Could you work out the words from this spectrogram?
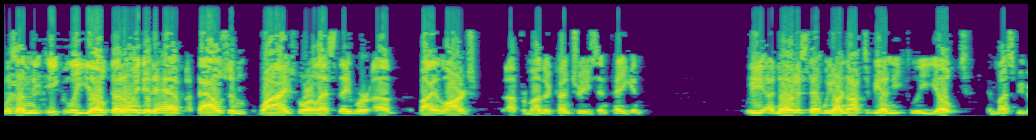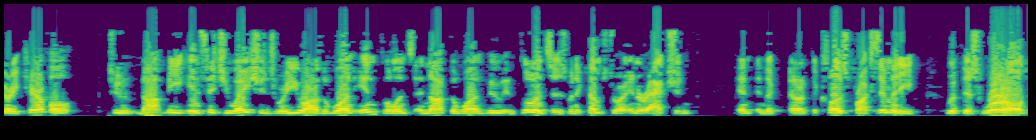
was unequally yoked. Not only did he have a thousand wives, more or less, they were uh, by and large uh, from other countries and pagan. We uh, notice that we are not to be unequally yoked and must be very careful to not be in situations where you are the one influence and not the one who influences when it comes to our interaction and, and the, uh, the close proximity with this world.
